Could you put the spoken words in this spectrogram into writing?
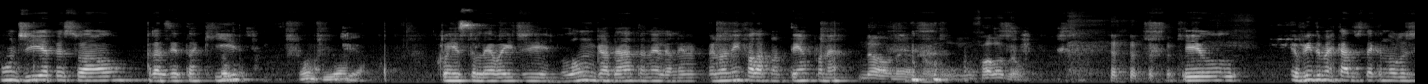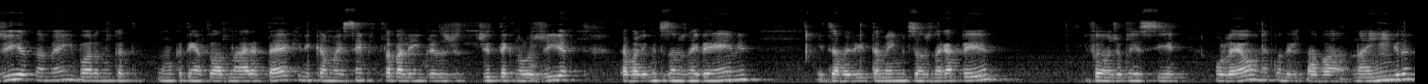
Bom dia, pessoal. Prazer estar aqui. Bom dia. Conheço o Léo aí de longa data, né, Léo? Não nem falar quanto tempo, né? Não, né? Não, não fala, não. eu, eu vim do mercado de tecnologia também, embora nunca, nunca tenha atuado na área técnica, mas sempre trabalhei em empresas de, de tecnologia. Trabalhei muitos anos na IBM e trabalhei também muitos anos na HP. Foi onde eu conheci o Léo, né, quando ele estava na Ingra.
